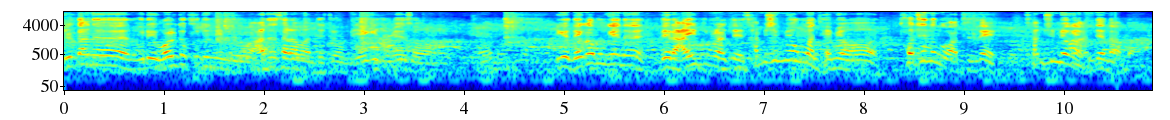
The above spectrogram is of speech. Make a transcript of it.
일단은 우리 월드푸드님도 아는 사람한테 좀 얘기 좀 해서 어? 이게 내가 보기에는 내 라이브를 할 때 30명만 되면 터지는 것 같은데 30명이 안 되나 봐.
